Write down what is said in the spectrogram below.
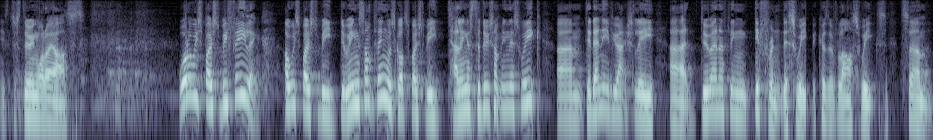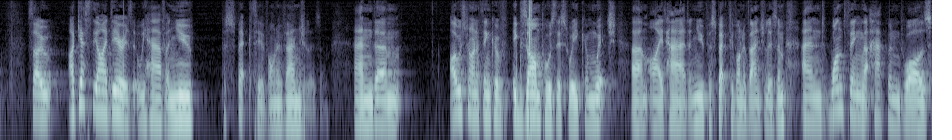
He's just doing what I asked. What are we supposed to be feeling? Are we supposed to be doing something? Was God supposed to be telling us to do something this week? Um, did any of you actually uh, do anything different this week because of last week's sermon? So I guess the idea is that we have a new perspective on evangelism. And um, I was trying to think of examples this week in which um, I'd had a new perspective on evangelism. And one thing that happened was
